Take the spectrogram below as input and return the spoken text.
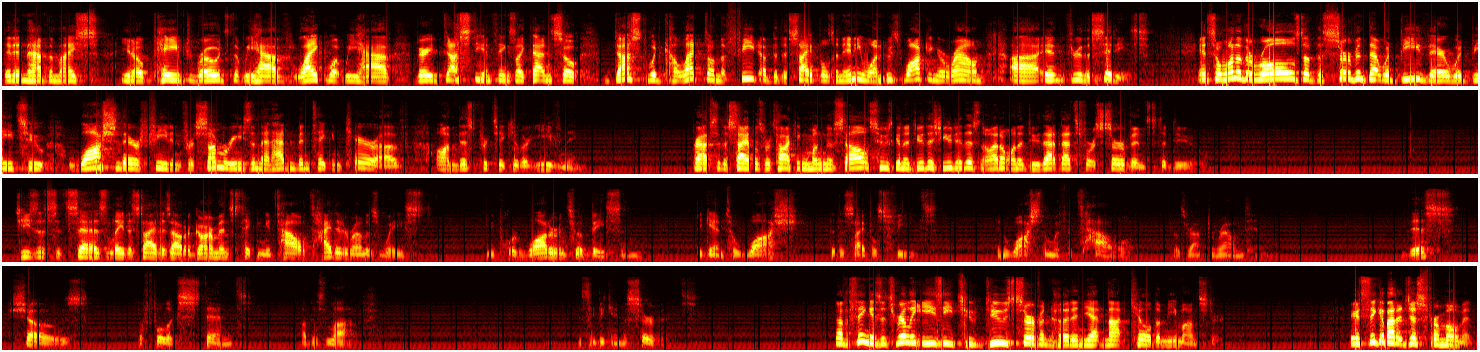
they didn't have the nice, you know, paved roads that we have, like what we have, very dusty and things like that. And so dust would collect on the feet of the disciples and anyone who's walking around uh, in, through the cities. And so one of the roles of the servant that would be there would be to wash their feet. And for some reason, that hadn't been taken care of on this particular evening. Perhaps the disciples were talking among themselves who's going to do this? You do this? No, I don't want to do that. That's for servants to do. Jesus, it says, laid aside his outer garments, taking a towel, tied it around his waist. He poured water into a basin, began to wash the disciples' feet, and washed them with a towel that was wrapped around him. This shows the full extent of his love as he became a servant. Now, the thing is, it's really easy to do servanthood and yet not kill the me monster. Because think about it just for a moment.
